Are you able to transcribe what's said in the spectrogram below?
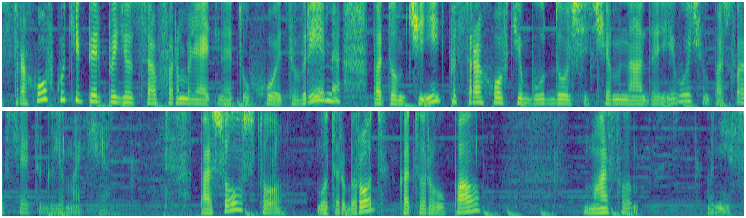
страховку теперь придется оформлять, на это уходит время, потом чинить по страховке будут дольше, чем надо. И, в общем, пошла вся эта галиматья. Пошел что? Бутерброд, который упал маслом вниз.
